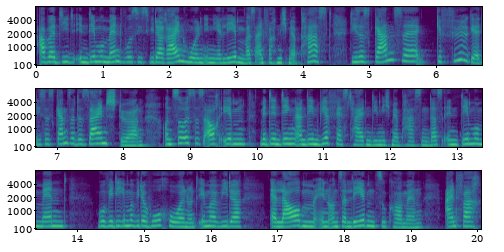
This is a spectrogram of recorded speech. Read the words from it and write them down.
aber die in dem Moment, wo sie es wieder reinholen in ihr Leben, was einfach nicht mehr passt, dieses ganze Gefüge, dieses ganze Design stören. Und so ist es auch eben mit den Dingen, an denen wir festhalten, die nicht mehr passen, dass in dem Moment, wo wir die immer wieder hochholen und immer wieder erlauben, in unser Leben zu kommen, einfach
